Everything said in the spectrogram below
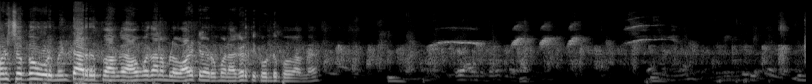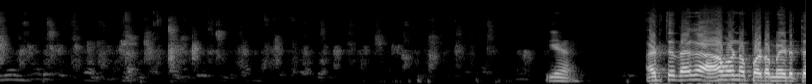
மனுஷருக்கும் ஒரு மென்டார் இருப்பாங்க. அவங்க தான் நம்மளை வாழ்க்கையில ரொம்ப நகர்த்தி கொண்டு போவாங்க. Yeah. அடுத்ததாக ஆவணப்படம் எடுத்த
